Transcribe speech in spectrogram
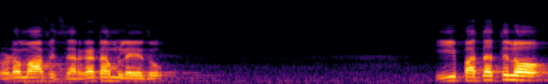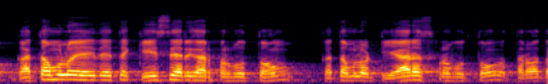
రుణమాఫీ జరగటం లేదు. ఈ పద్ధతిలో గతంలో ఏదైతే కేసీఆర్ గారి ప్రభుత్వం గతంలో టీఆర్ఎస్ ప్రభుత్వం తర్వాత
